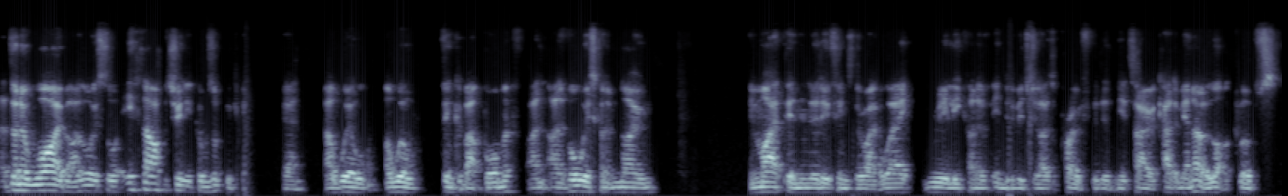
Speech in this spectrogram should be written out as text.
I don't know why, but I always thought if that opportunity comes up again, I will, I will think about Bournemouth. And I've always kind of known, in my opinion, they do things the right way. Really kind of individualized approach within the entire academy. I know a lot of clubs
